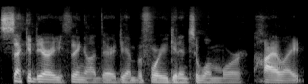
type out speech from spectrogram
Secondary thing on there, Dan, before you get into one more highlight,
